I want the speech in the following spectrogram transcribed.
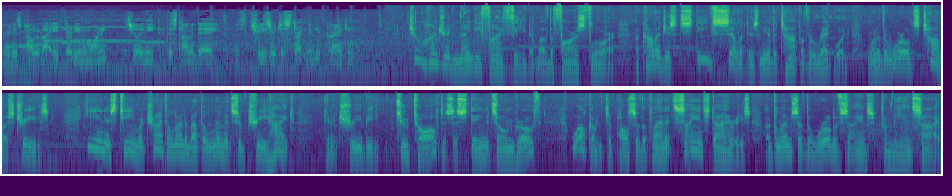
Here it is, probably about 8.30 in the morning. It's really neat at this time of day. The trees are just starting to get cranking. 295 feet above the forest floor, ecologist Steve Sillett is near the top of a redwood, one of the world's tallest trees. He and his team are trying to learn about the limits of tree height. Can a tree be too tall to sustain its own growth? Welcome to Pulse of the Planet Science Diaries, a glimpse of the world of science from the inside.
